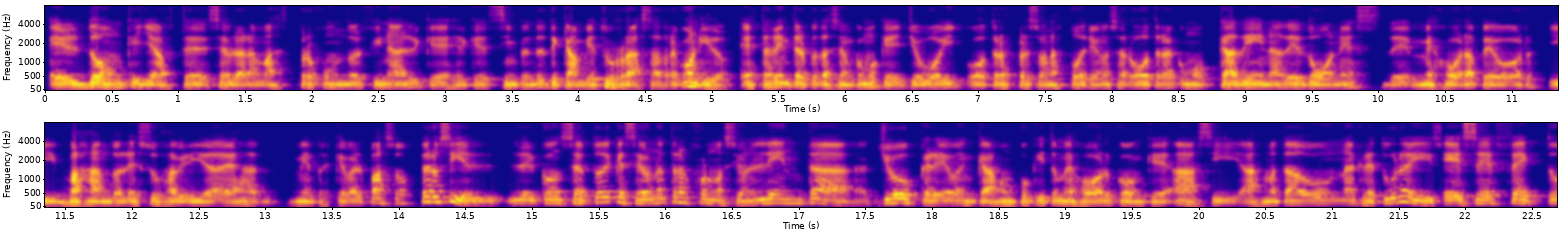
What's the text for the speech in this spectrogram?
el don que ya usted se hablará más profundo al final, que es el que simplemente te cambia tu raza a dracónido. Esta es la interpretación como que yo voy, otras personas podrían usar otra como cadena de dones de mejor a peor y bajándole sus habilidades mientras que va el paso. Pero sí, el, el concepto de que sea una transformación lenta, yo creo encaja un poquito mejor con que, ah, sí, has matado una criatura y ese efecto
